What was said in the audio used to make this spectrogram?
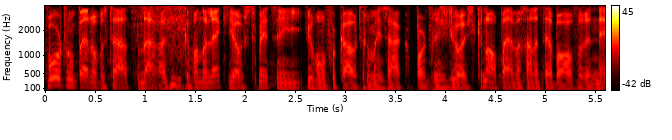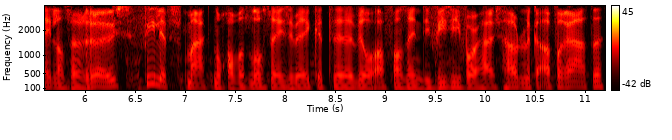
Boardroom Panel bestaat vandaag uit Lieke van der Lek, Joost Smits en Jeroen Verkouter. Mijn zakenpartner is Joyce Knap. En we gaan het hebben over een Nederlandse reus. Philips maakt nogal wat los deze week. Het uh, wil af van zijn divisie voor huishoudelijke apparaten.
